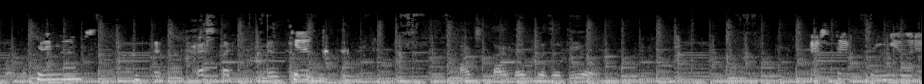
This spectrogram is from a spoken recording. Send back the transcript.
me acuerdo. quedémonos en casa. Hashtag dentro. Hashtag dentro de tío. Hashtag señora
